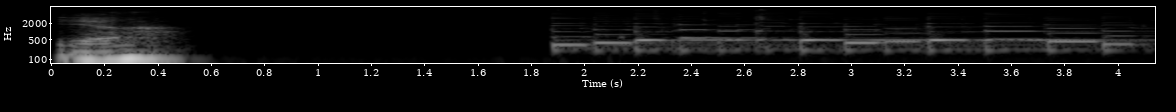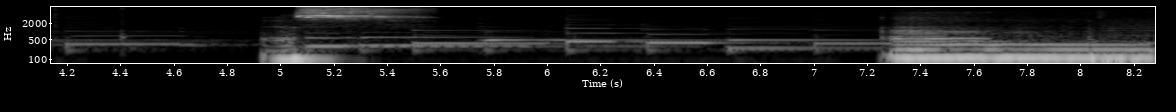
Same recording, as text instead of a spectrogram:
Yeah. Yes. Um.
